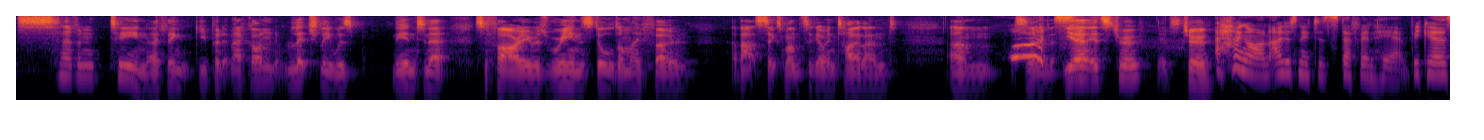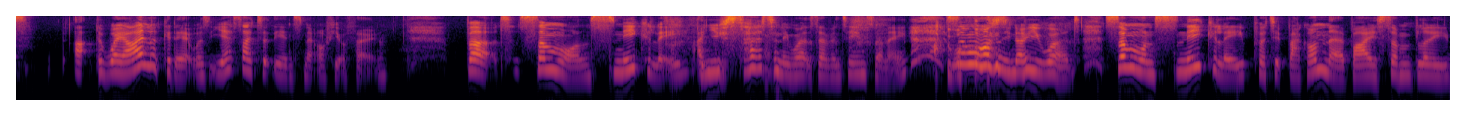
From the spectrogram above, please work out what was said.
17. I think you put it back on. It literally was the internet. Safari was reinstalled on my phone about six months ago in Thailand. Um, So What? th- yeah, it's true. It's true. hang on, I just need to step in here because uh, the way I look at it was yes, I took the internet off your phone, but someone sneakily, and you certainly weren't 17, Sonny, someone, you know, you weren't, someone sneakily put it back on there by some bloody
